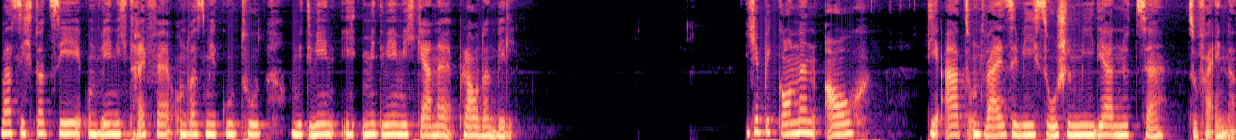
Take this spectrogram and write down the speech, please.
was ich dort sehe und wen ich treffe und was mir gut tut und mit wem, mit wem ich gerne plaudern will. Ich habe begonnen auch die Art und Weise, wie ich Social Media nütze, zu verändern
